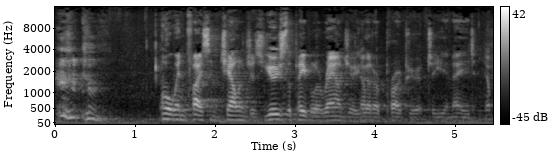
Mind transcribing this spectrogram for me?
or when facing challenges. Use the people around you yep. that are appropriate to your need. Yep.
